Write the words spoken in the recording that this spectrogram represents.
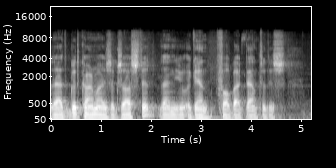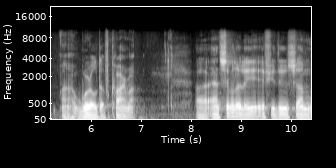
that good karma is exhausted, then you again fall back down to this uh, world of karma. Uh, and similarly, if you do some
